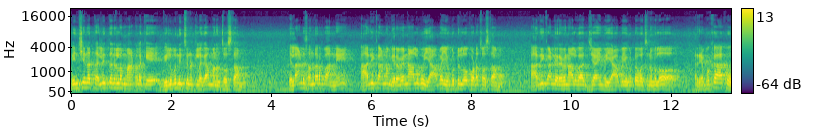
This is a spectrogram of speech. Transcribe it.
పెంచిన తల్లిదండ్రుల మాటలకే విలువనిచ్చినట్లుగా మనం చూస్తాము. ఇలాంటి సందర్భాన్ని ఆదికాండం ఇరవై నాలుగు యాభై ఒకటిలో కూడా చూస్తాము. ఆదికాండం ఇరవై నాలుగు అధ్యాయం యాభై ఒకటో వచనములో రెబకాకు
